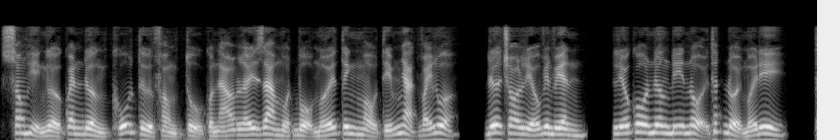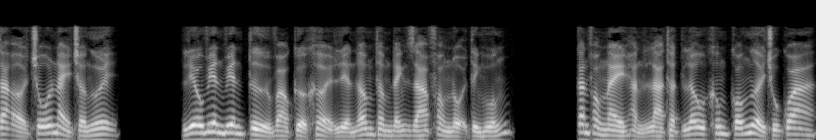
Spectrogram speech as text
Song hỉ ngửa quen đường cũ từ phòng tủ quần áo lấy ra một bộ mới tinh màu tím nhạt váy lụa, đưa cho liếu viên viên, liếu cô nương đi nội thất đổi mới đi, ta ở chỗ này chờ ngươi. Liêu viên viên từ vào cửa khởi liền âm thầm đánh giá phòng nội tình huống. Căn phòng này hẳn là thật lâu không có người trú qua,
